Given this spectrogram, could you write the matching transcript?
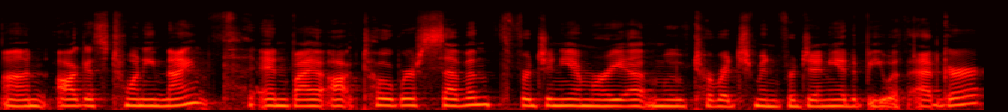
on August 29th, and by October 7th, Virginia Maria moved to Richmond, Virginia to be with Edgar.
